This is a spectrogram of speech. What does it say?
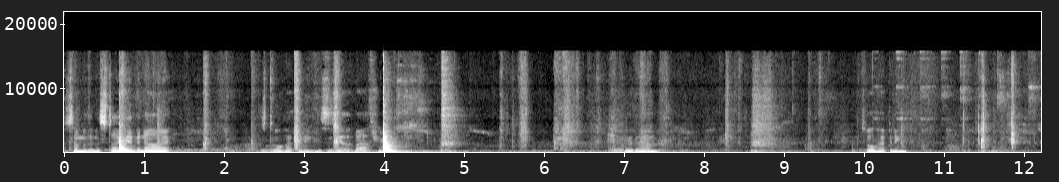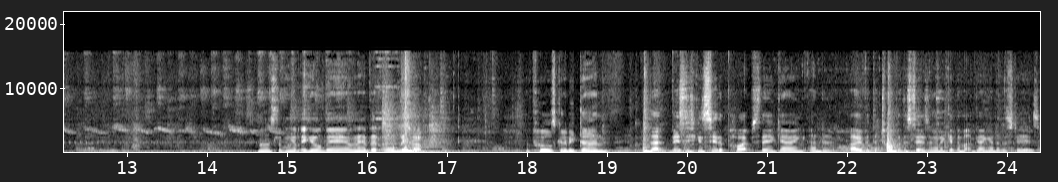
Some of them are staying overnight. Still happening. This is the other bathroom. But um, it's all happening. Nice looking up the hill there. I'm to have that all lit up. The pool's going to be done. That basically you can see the pipes there going under over the top of the stairs. I'm going to get them up going under the stairs.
